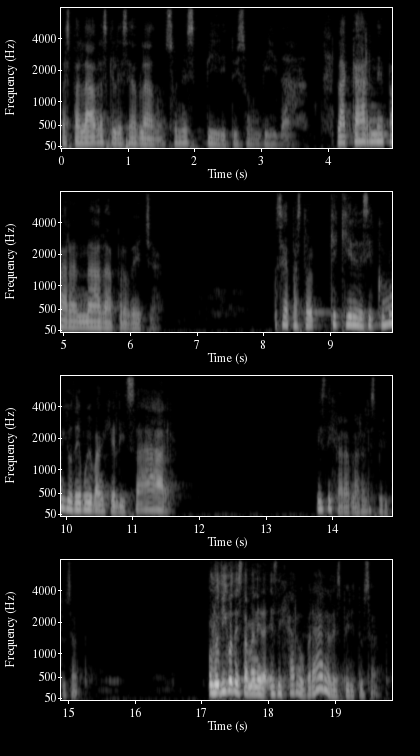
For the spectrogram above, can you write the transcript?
Las palabras que les he hablado son espíritu y son vida. La carne para nada aprovecha. O sea, pastor, ¿qué quiere decir? ¿Cómo yo debo evangelizar? es dejar hablar al Espíritu Santo. O lo digo de esta manera, es dejar obrar al Espíritu Santo.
